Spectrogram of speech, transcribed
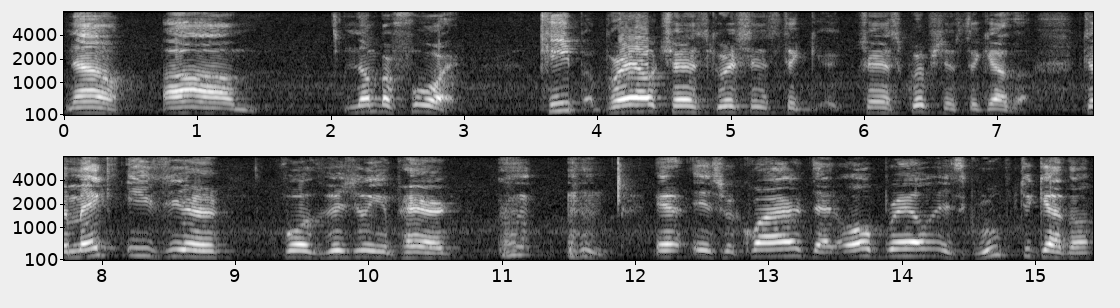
Now, um, number four, keep braille transcriptions to, transcriptions together to make easier for the visually impaired. it is required that all braille is grouped together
